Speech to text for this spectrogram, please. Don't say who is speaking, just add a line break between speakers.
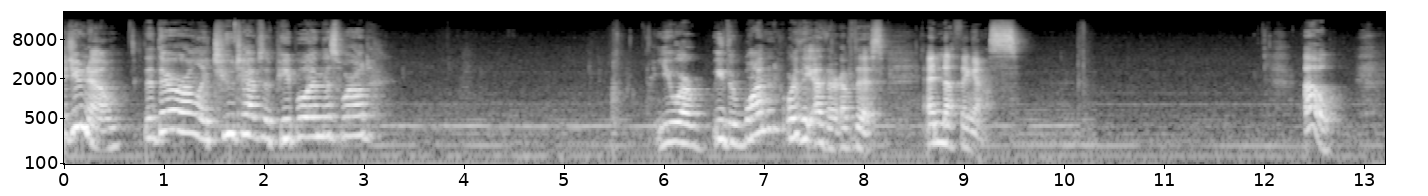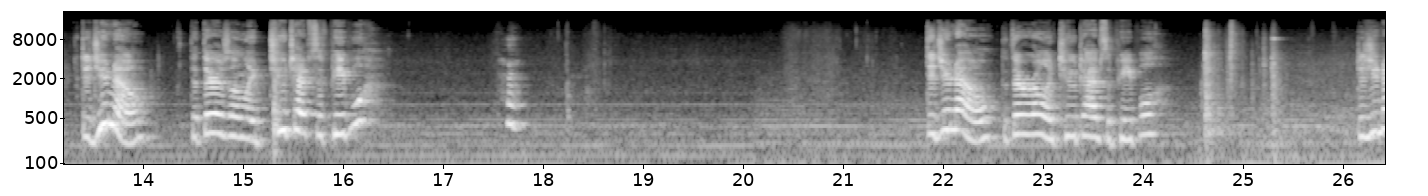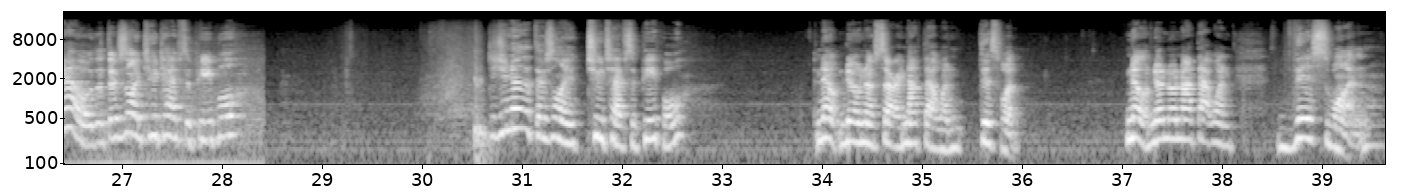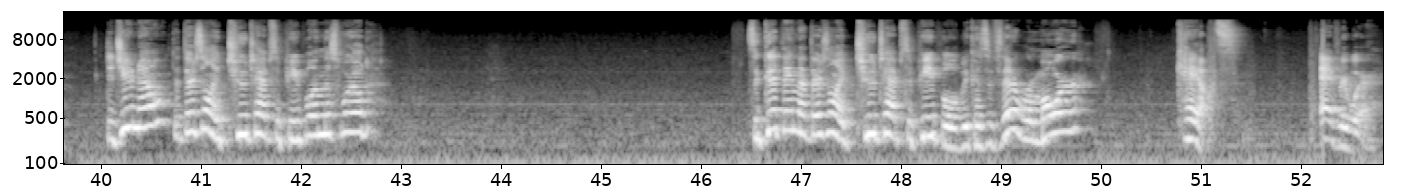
Did you know that there are only two types of people in this world? You are either one or the other of this, and nothing else. Oh, did you know that there is only two types of people? Did you know that there are only two types of people? Did you know that there's only two types of people? Did you know that there's only two types of people? No, no, no, sorry, not that one. This one. No, no, no, not that one. This one. Did you know that there's only two types of people in this world? It's a good thing that there's only two types of people because if there were more, chaos. Everywhere.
